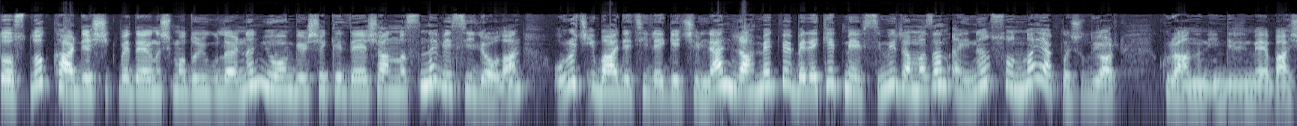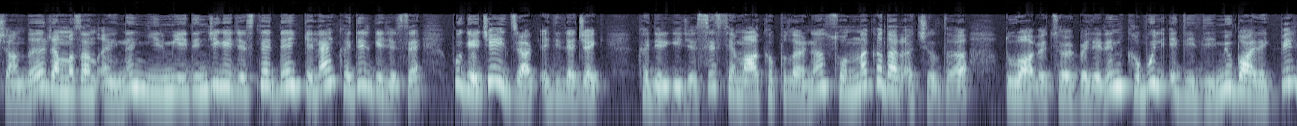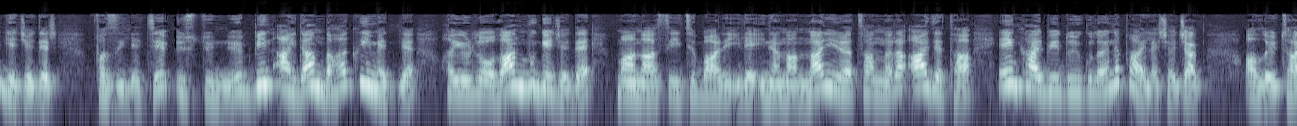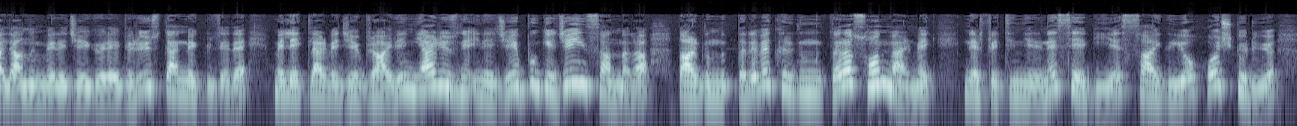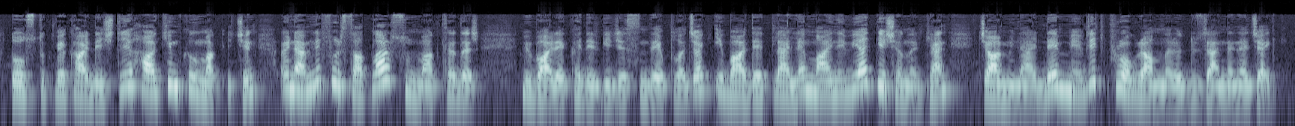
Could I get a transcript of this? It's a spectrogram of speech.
Dostluk, kardeşlik ve dayanışma duygularının yoğun bir şekilde yaşanmasına vesile olan oruç ibadetiyle geçirilen rahmet ve bereket mevsimi Ramazan ayının sonuna yaklaşılıyor. Kur'an'ın indirilmeye başlandığı Ramazan ayının 27. gecesine denk gelen Kadir Gecesi bu gece idrak edilecek. Kadir Gecesi sema kapılarının sonuna kadar açıldığı, dua ve tövbelerin kabul edildiği mübarek bir gecedir. Fazileti, üstünlüğü bin aydan daha kıymetli, hayırlı olan bu gecede manası itibariyle inananlar yaratanlara adeta en kalbi duygularını paylaşacak. Allahü Teala'nın vereceği görevleri üstlenmek üzere melekler ve Cebrail'in yeryüzüne ineceği bu gece insanlara dargınlıklara ve kırgınlıklara son vermek, nefretin yerine sevgiyi, saygıyı, hoşgörüyü, dostluk ve kardeşliği hakim kılmak için önemli fırsatlar sunmaktadır. Mübarek Kadir Gecesi'nde yapılacak ibadetlerle maneviyat yaşanırken camilerde mevlid programları düzenlenecek.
